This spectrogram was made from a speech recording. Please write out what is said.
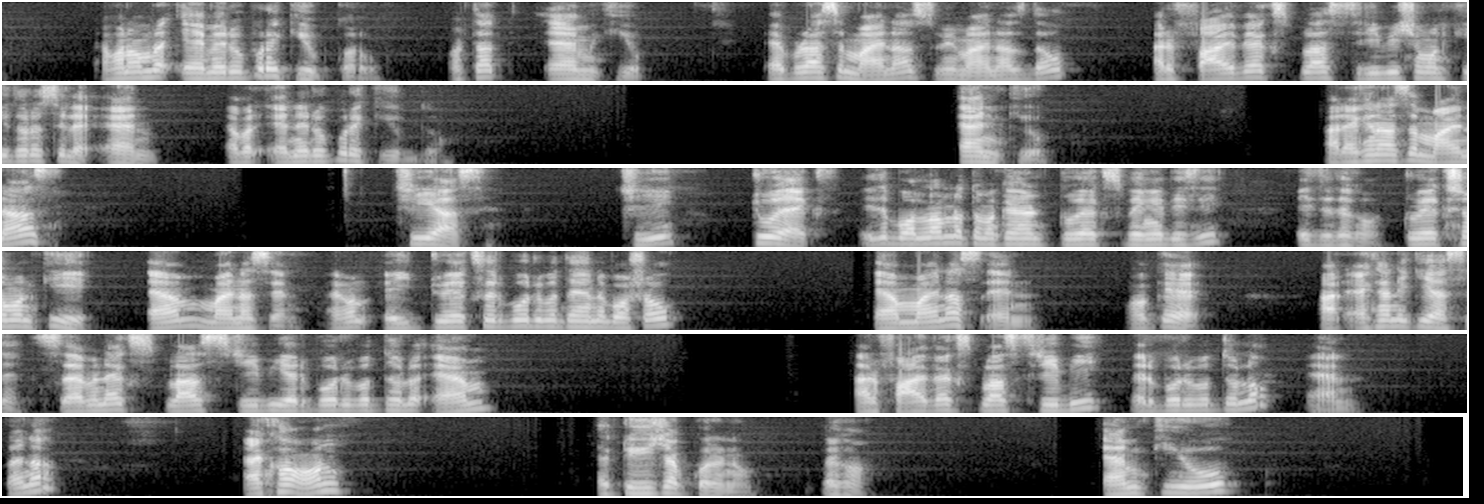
এখন আমরা এম এর উপরে কিউব করব, অর্থাৎ এম কিউব এরপরে আছে মাইনাস তুমি মাইনাস দাও। আর five x plus three b সমান কি ধরেছিলে? এন এবার এন এর উপরে কিউব দাও। এন কিউব আর এখানে আছে মাইনাস থ্রি আছে। থ্রি টু এক্স এই যে বললাম না, তোমাকে এখন টু এক্স ভেঙে দিছি। এই যে দেখো টু এক্স সমান কি? এম মাইনাস এন এখন এই টু এক্সের পরিবর্তে এখানে বসাও। এম মাইনাস এন ওকে আর এখানে কি আছে? Seven x plus three b এর পরিবর্তে হলো M R five x plus three b এর পরিবর্তে হলো এন তাই না? এখন একটু হিসাব করে নাও। দেখো m cube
